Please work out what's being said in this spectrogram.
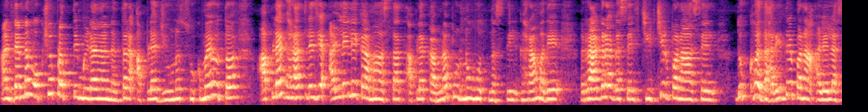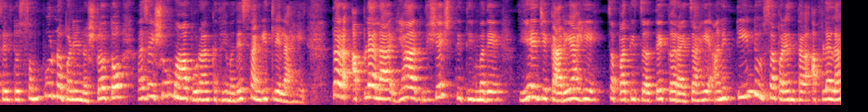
आणि त्यांना मोक्षप्राप्ती मिळाल्यानंतर आपल्या जीवन सुखमय होतं. आपल्या घरातले जे अडलेले कामं असतात आपल्या कामना पूर्ण होत नसतील घरामध्ये रागराग असेल चिडचिडपणा असेल दुःख दारिद्र्यपणा आलेला असेल तो संपूर्णपणे नष्ट होतो असे शिव महापुराण कथेमध्ये सांगितलेलं आहे. तर आपल्याला ह्या विशेष स्थितींमध्ये हे जे कार्य आहे चपातीचं ते करायचं आहे. आणि तीन दिवसापर्यंत आपल्याला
